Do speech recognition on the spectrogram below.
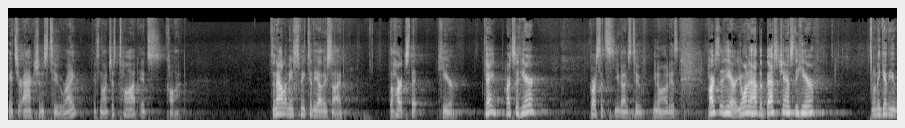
it's your actions too, right? It's not just taught, it's caught. So now let me speak to the other side the hearts that hear. Okay? Hearts that hear? Of course, it's you guys too. You know how it is. Hearts that hear. You want to have the best chance to hear? Let me give you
